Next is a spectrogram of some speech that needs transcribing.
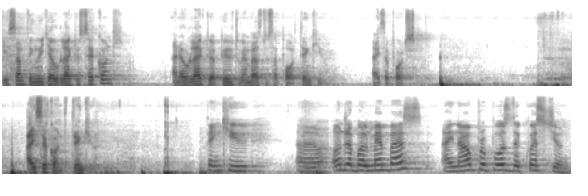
is something which I would like to second, and I would like to appeal to members to support. Thank you. I support. I second. Thank you. Thank you. Uh, honorable members, I now propose the question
